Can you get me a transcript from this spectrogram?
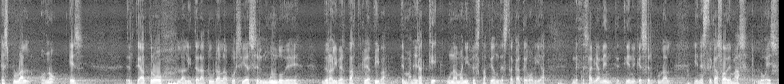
es plural o no, es el teatro, la literatura, la poesía, es el mundo de, de la libertad creativa, de manera que una manifestación de esta categoría necesariamente tiene que ser plural y en este caso además lo es.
